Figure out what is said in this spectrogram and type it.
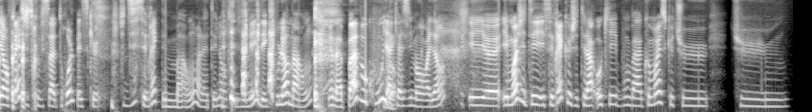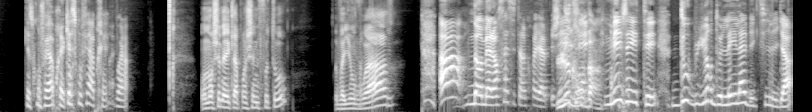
Et en fait, j'ai trouvé ça drôle parce que tu te dis, c'est vrai que des marrons à la télé, entre guillemets, des couleurs marron, il y en a pas beaucoup, il y a Non. quasiment rien. Et, euh, et moi, j'étais, c'est vrai que j'étais là, ok, bon, bah, comment est-ce que tu. tu... Qu'est-ce qu'on fait après Qu'est-ce qu'on fait après Voilà. on enchaîne avec la prochaine photo. Voyons voir. Ah Non, mais alors ça, c'était incroyable. J'ai Le été- grand bain. Mais j'ai été doublure de Leila Bekti, les gars.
